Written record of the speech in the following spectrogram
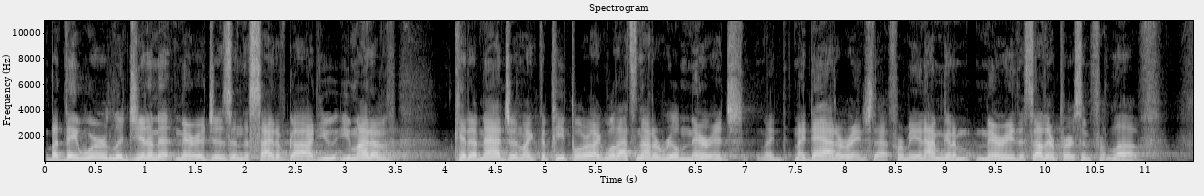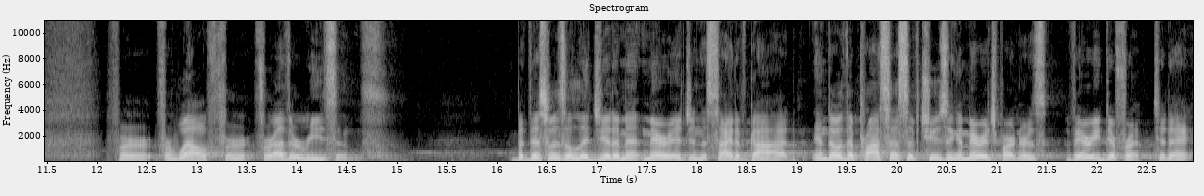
But they were legitimate marriages in the sight of God. You, you might have could imagine like the people are like, well, that's not a real marriage. My, my dad arranged that for me, and I'm going to marry this other person for love for, for wealth, for, for other reasons. But this was a legitimate marriage in the sight of God. And though the process of choosing a marriage partner is very different today,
